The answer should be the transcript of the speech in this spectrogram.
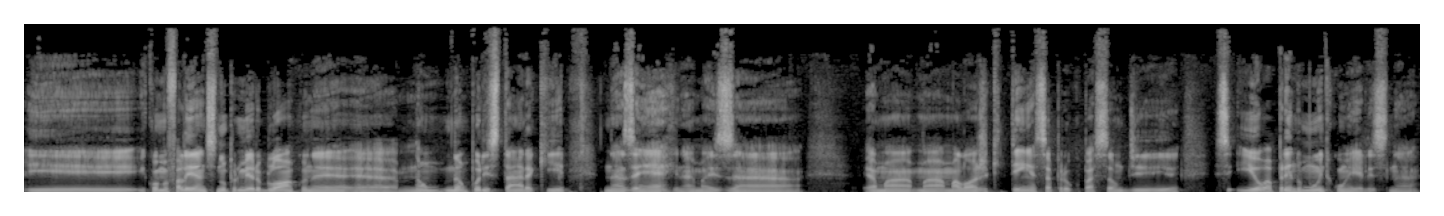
E, e, como eu falei antes no primeiro bloco, né, é, não, não por estar aqui na ZR, né, mas uh, é uma, uma, uma, loja que tem essa preocupação de. E eu aprendo muito com eles, né,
